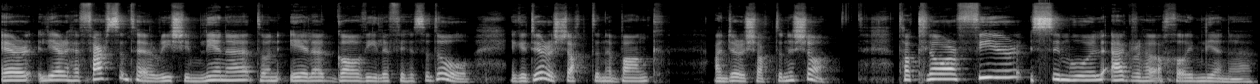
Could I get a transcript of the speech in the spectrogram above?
ar léirithe fersanta a ríisiim léana don éile gáhíle fi a dó, ag go dúire seachta na bank an deire seachtainna seo. Tá chlár fír simúil agrathe a choim líana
